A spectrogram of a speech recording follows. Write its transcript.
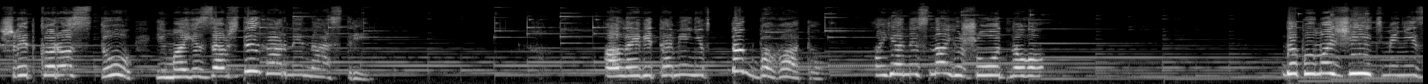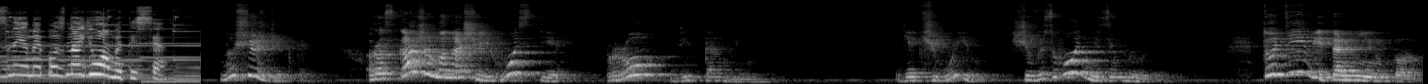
швидко росту і маю завжди гарний настрій. Але вітамінів так багато, а я не знаю жодного. Допоможіть мені з ними познайомитися. Ну що ж, дітки, розкажемо нашій гості про вітаміни. Я чую, що ви згодні зі мною. Тоді, вітамінко,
